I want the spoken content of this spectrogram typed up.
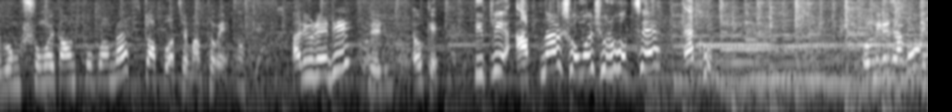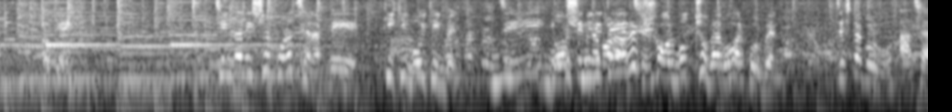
এবং সময় কাউন্ট করব আমরা স্টপ ওয়াচের মাধ্যমে। Okay are you ready ready okay Titli আপনার সময় শুরু হচ্ছে এখন। কোন দিকে যাব? ওকে চিন্তা নিশ্চয় করেছেন? আপনি কি কি বই কিনবেন? জি দশ মিনিটের সর্বোচ্চ ব্যবহার করবেন। চেষ্টা করব। আচ্ছা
